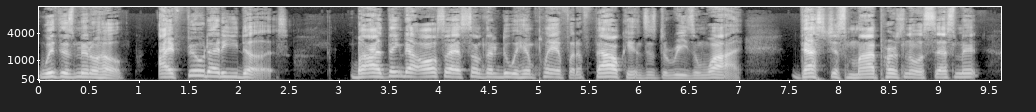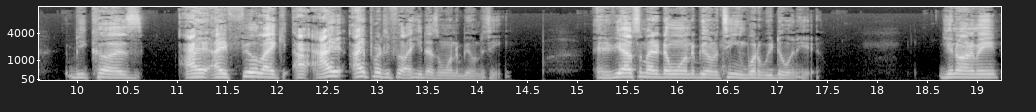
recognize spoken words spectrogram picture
with his mental health. I feel that he does. But I think that also has something to do with him playing for the Falcons is the reason why. That's just my personal assessment because I I feel like I I, I personally feel like he doesn't want to be on the team. And if you have somebody that don't want to be on the team, what are we doing here? You know what I mean?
